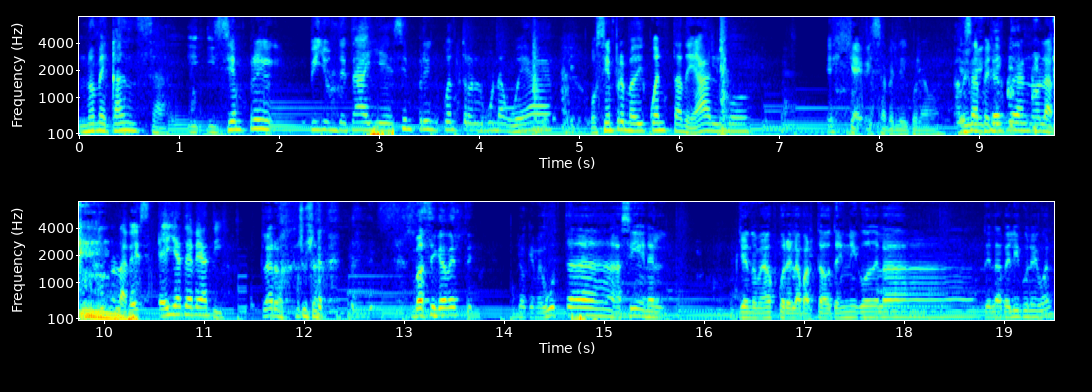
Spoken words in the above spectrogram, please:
no me cansa. Y, y siempre pillo un detalle, siempre encuentro alguna weá, o siempre me doy cuenta de algo. Es heavy esa película, Esa película encanta. no la, tú no la ves, ella te ve a ti. Claro. Básicamente, lo que me gusta así en el. Yéndome más por el apartado técnico de la, de la película igual.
